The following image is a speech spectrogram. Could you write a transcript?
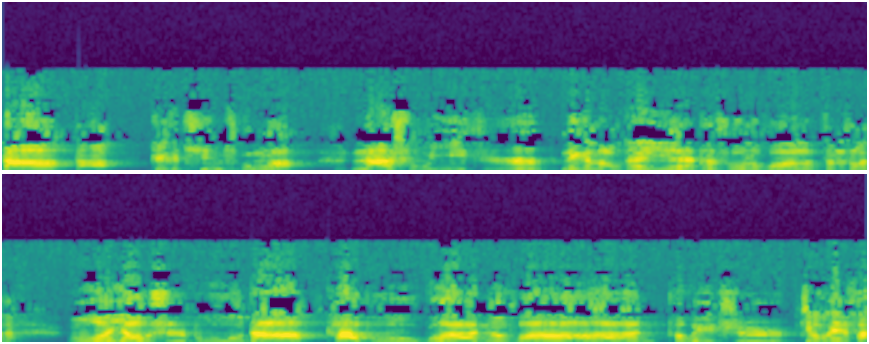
打打。这个秦琼啊，拿手一指，那个老太爷他说了话了。怎么说的？我要是不打，他不管饭，他为吃。就为饭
